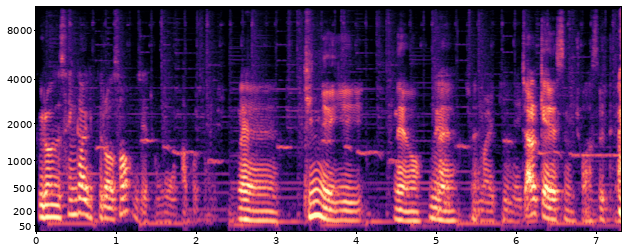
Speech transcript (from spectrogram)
그런 생각이 들어서 이제 전공을 바꿨던 거죠. 네, 긴 얘기네요. 네, 정말 긴 얘기. 짧게 했으면 좋았을 텐데.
